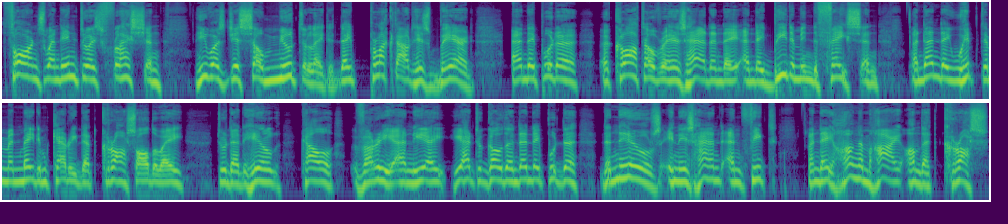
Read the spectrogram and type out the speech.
thorns went into his flesh, and he was just so mutilated. They plucked out his beard and they put a, a cloth over his head and they and they beat him in the face and and then they whipped him and made him carry that cross all the way to that hill Calvary, and he, he had to go there. And then they put the, the nails in his hand and feet, and they hung him high on that cross.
